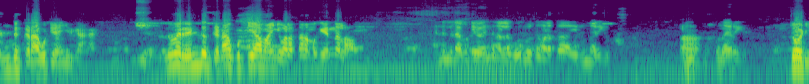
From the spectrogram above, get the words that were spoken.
ரெண்டும் கிடா குட்டி வாங்கியிருக்காங்க. இந்த மாதிரி ரெண்டும் கிடா குட்டியா வாங்கி வளர்த்தா நமக்கு என்ன லாபம்? ரெண்டும் கிடா குட்டியா வந்து நல்லா ஒரு வருஷம் வளர்த்தா இருபதாயிரம் ஆ. முப்பதாயிரம் ஜோடி.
